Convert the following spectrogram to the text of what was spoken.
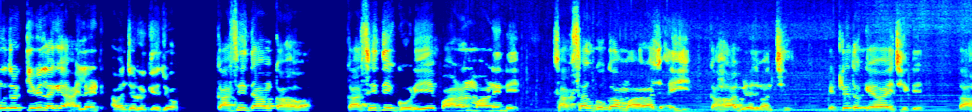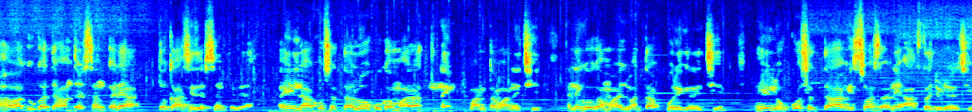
મિત્રો, કેવી લાગે હાઇલાઇટ અમે જરૂર કહેજો. કાશીધામ કહાવા. કાશીથી ઘોડીએ પાણન માણીને સાક્ષાત ગોગા મહારાજ અહીં કહાવા બિરાજમાન છે. એટલે તો કહેવાય છે કે કહાવા ગોગા ધામ દર્શન કર્યા તો કાશી દર્શન કર્યા. અહીં લાખો શ્રદ્ધાળુઓ ગોગા મહારાજને માનતા માને છે અને ગોગા મહારાજ માનતા પૂરી કરે છે. અહીં લોકો શ્રદ્ધા, વિશ્વાસ અને આસ્થા જોડાયેલ છે.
